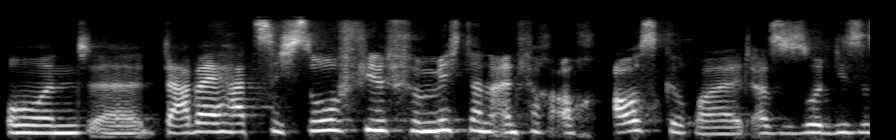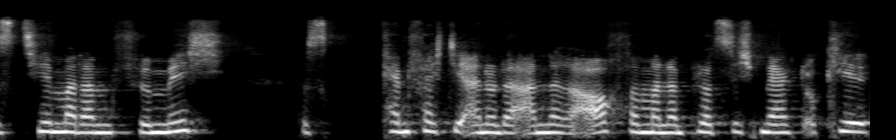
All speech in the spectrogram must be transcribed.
Und äh, dabei hat sich so viel für mich dann einfach auch ausgerollt. Also so dieses Thema dann für mich, das kennt vielleicht die eine oder andere auch, wenn man dann plötzlich merkt, okay,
